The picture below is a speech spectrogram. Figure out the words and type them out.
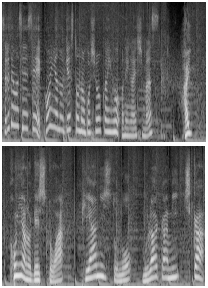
それでは先生今夜のゲストのご紹介をお願いします。はい。今夜のゲストはピアニストの村上千佳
